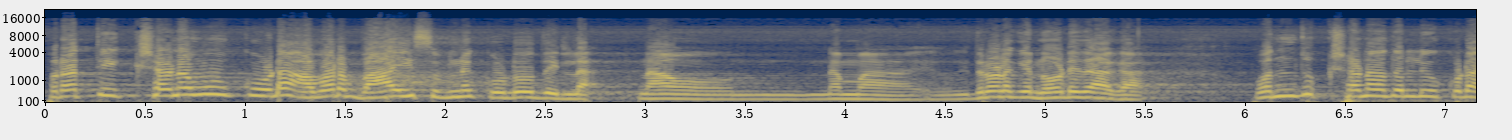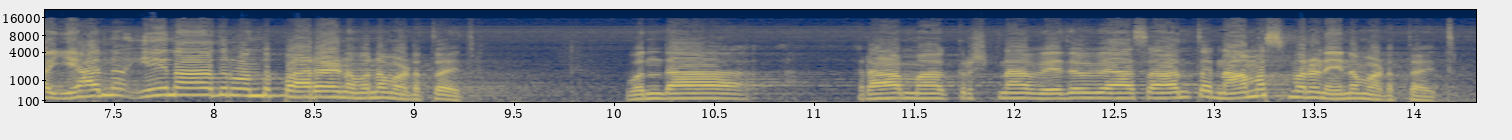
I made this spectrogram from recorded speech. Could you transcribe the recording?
ಪ್ರತಿ ಕ್ಷಣವೂ ಕೂಡ ಅವರ ಬಾಯಿ ಸುಮ್ಮನೆ ಕೊಡುವುದಿಲ್ಲ. ನಾವು ನಮ್ಮ ಇದರೊಳಗೆ ನೋಡಿದಾಗ ಒಂದು ಕ್ಷಣದಲ್ಲಿಯೂ ಕೂಡ ಯಾನ ಏನಾದರೂ ಒಂದು ಪಾರಾಯಣವನ್ನು ಮಾಡ್ತಾ ಇತ್ತು ಒಂದ ರಾಮ ಕೃಷ್ಣ ವೇದವ್ಯಾಸ ಅಂತ ನಾಮಸ್ಮರಣೆಯನ್ನು ಮಾಡ್ತಾ ಇದ್ರು.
